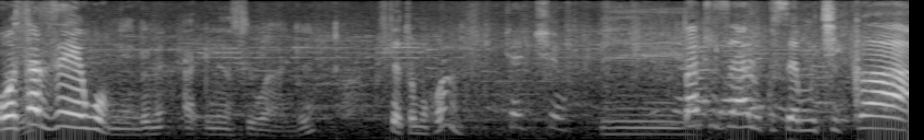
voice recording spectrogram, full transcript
Osazeewo. Batuzaalukuse mu kika.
